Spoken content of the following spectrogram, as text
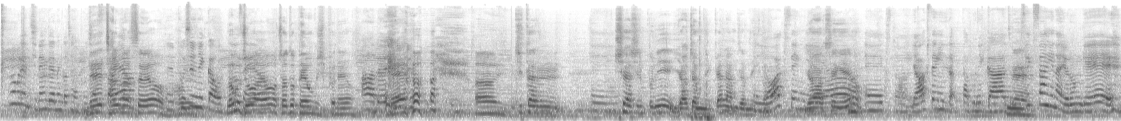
프로그램 진행되는 거 잘 보셨어요? 네, 잘 봤어요. 네, 보시니까 어떠세요? 너무 좋아요. 저도 배우고 싶으네요. 아, 네. 아, 기타를 네. 취하실 분이 여자입니까, 네, 남자입니까? 여학생이에요. 여학생이에요? 네, 그래서 여학생이다 보니까 좀 네. 색상이나 이런 게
